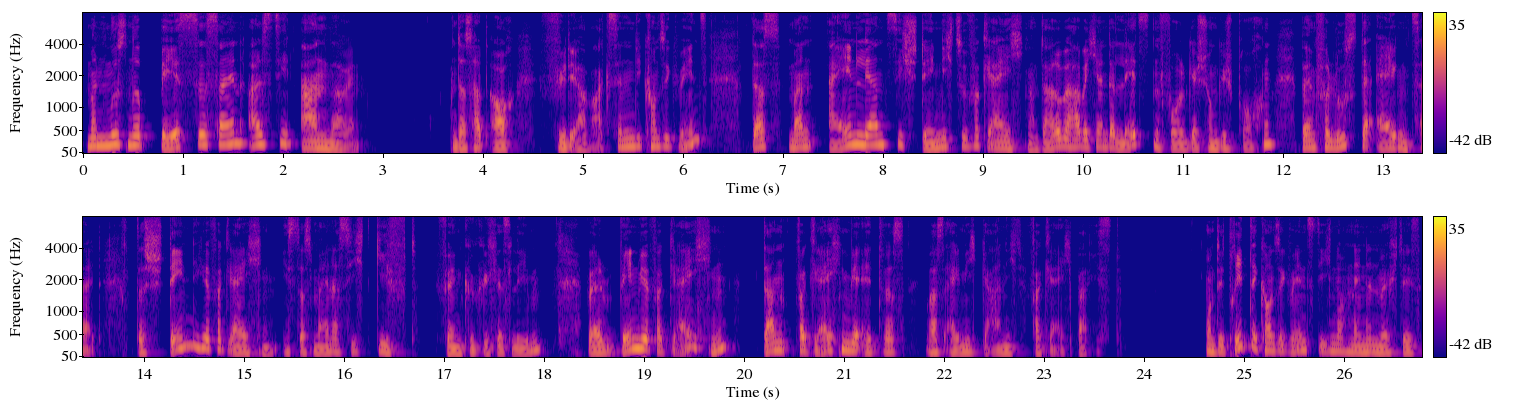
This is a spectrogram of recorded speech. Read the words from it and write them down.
Man muss nur besser sein als die anderen. Und das hat auch für die Erwachsenen die Konsequenz, dass man einlernt, sich ständig zu vergleichen. Und darüber habe ich ja in der letzten Folge schon gesprochen, beim Verlust der Eigenzeit. Das ständige Vergleichen ist aus meiner Sicht Gift für ein glückliches Leben, weil wenn wir vergleichen, dann vergleichen wir etwas, was eigentlich gar nicht vergleichbar ist. Und die dritte Konsequenz, die ich noch nennen möchte, ist,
